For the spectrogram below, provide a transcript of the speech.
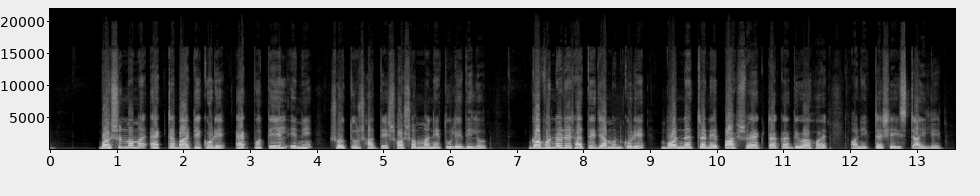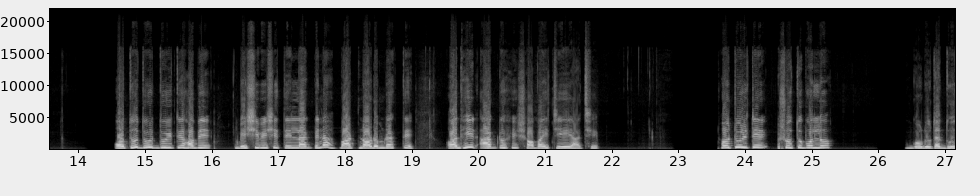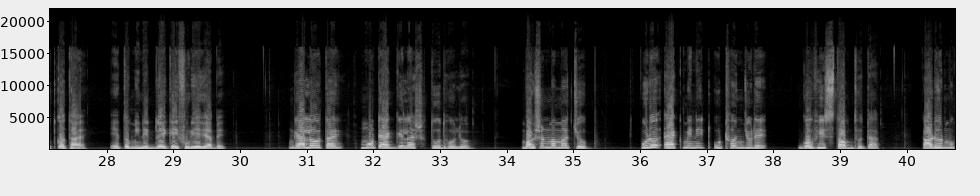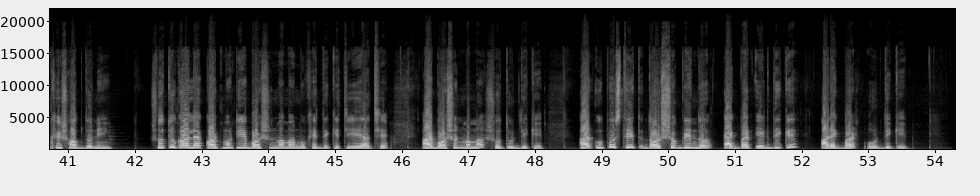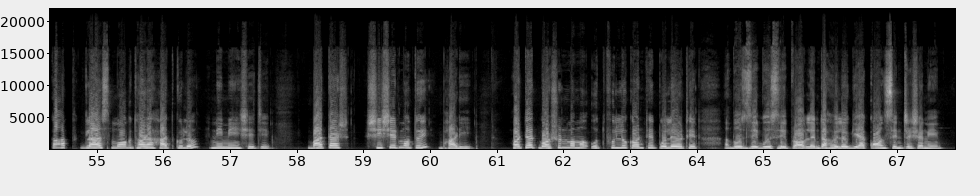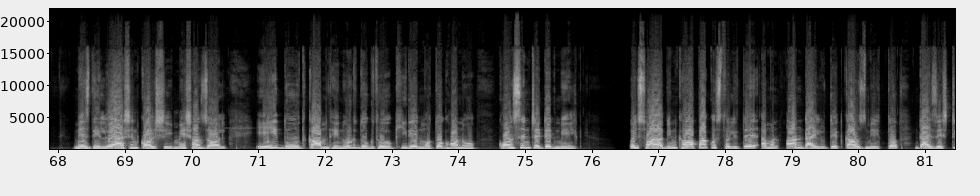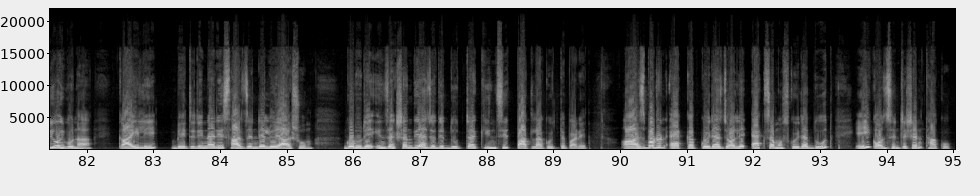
বসন মামা একটা বাটে করে এক পো তেল এনে শত্রুর হাতে সসম্মানে তুলে দিল। গভর্নরের হাতে যেমন করে বন্যার ত্রাণের পাঁচশো এক টাকা দেওয়া হয় অনেকটা সেই স্টাইলে। অত দূর দুইতে হবে, বেশি বেশি তেল লাগবে না, বাট নরম রাখতে অধীর আগ্রহে সবাই চেয়ে আছে। ঠোঁট উল্টে সতু বলল, গরুটার দুধ কোথায়? এ তো মিনিট দুয়েকেই ফুরিয়ে যাবে। গেল তাই মোট এক গেলাস দুধ হলো। বসন মামা চুপ। পুরো এক মিনিট উঠোন জুড়ে গভীর স্তব্ধতা। কারুর মুখে শব্দ নেই। সতু গয়লা কটমটিয়ে বসন মামার মুখের দিকে চেয়ে আছে আর বসন মামা সতুর দিকে। আর উপস্থিত দর্শকবৃন্দ একবার এর দিকে আর একবার ওর দিকে। কাপ, গ্লাস, মগ ধরা হাতগুলো নেমে এসেছে। বাতাস শীষের মতোই ভারী। হঠাৎ বসন মামা উৎফুল্ল কণ্ঠে বলে ওঠেন, বুঝছি বুঝছি, প্রবলেমটা হইল গিয়া কনসেন্ট্রেশনে মেজদি লয়ে আসেন কলসি, মেশান জল। এই দুধ কামধেনুর দুগ্ধ, ক্ষীরের মতো ঘন কনসেন্ট্রেটেড মিল্ক ওই সয়াবিন খাওয়া পাকস্থলিতে এমন আনডাইলুটেড কাউজ মিল্ক তো ডাইজেস্টই হইব না। কাইলি ভেটেরিনারি সার্জেন্টে লয়ে আসুম। গরুরে ইনজেকশন দিয়া যদি দুধটা কিঞ্চিত পাতলা করতে পারে। আজ বরং এক কাপ কইরা জলে এক চামচ কইরা দুধ, এই কনসেন্ট্রেশন থাকুক।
